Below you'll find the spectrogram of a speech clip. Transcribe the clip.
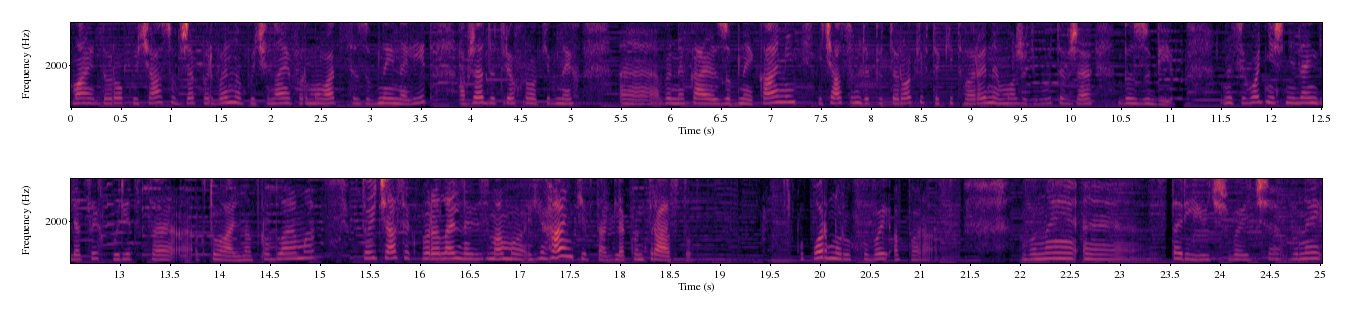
мають до року часу, вже первинно починає формуватися зубний наліт, а вже до трьох років в них е, виникає зубний камінь, і часом до п'яти років такі тварини можуть бути вже без зубів. На сьогоднішній день для цих порід це актуальна проблема. В той час, як паралельно візьмемо гігантів, так для контрасту, опорно-руховий апарат. Вони е, старіють швидше, вони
